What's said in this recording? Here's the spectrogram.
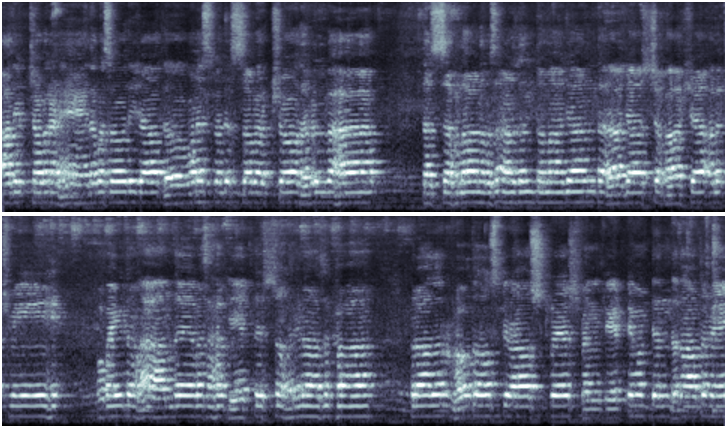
आदित्यवर्णे तपसोदिजातो वनस्पतिः तस्य फलानवसादन्तमाजान्तराजाश्च भाष्य अलक्ष्मीः उपैतमां देवसः कीर्तिश्च मणिना सखा। ददात मे।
